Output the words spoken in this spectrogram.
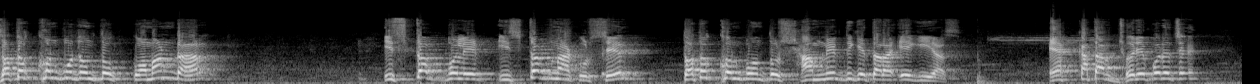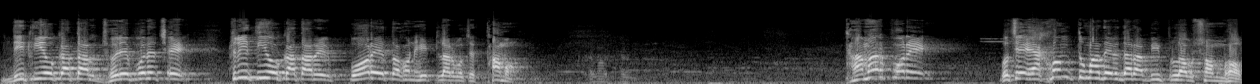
যতক্ষণ পর্যন্ত কমান্ডার স্টপ বলে স্টপ না করছে, ততক্ষণ পর্যন্ত সামনের দিকে তারা এগিয়ে আসে। এক কাতার ঝরে পড়েছে, দ্বিতীয় কাতার ঝরে পড়েছে, তৃতীয় কাতারের পরে তখন হিটলার বলছে, থামো। থামার পরে বলছে, এখন তোমাদের দ্বারা বিপ্লব সম্ভব,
